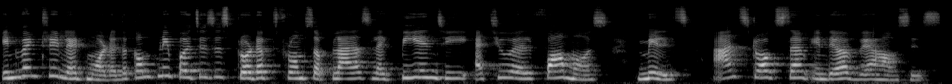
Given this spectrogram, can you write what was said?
Inventory-led model. The company purchases products from suppliers like P&G, HUL, farmers, mills and stocks them in their warehouses.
